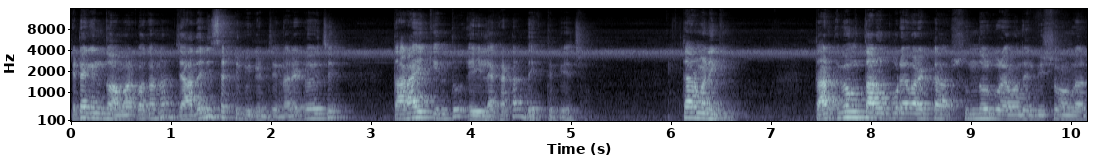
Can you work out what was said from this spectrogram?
এটা কিন্তু আমার কথা না, যাদেরই সার্টিফিকেট জেনারেট হয়েছে, তারাই কিন্তু এই লেখাটা দেখতে পেয়েছ। তার মানে কি? তার এবং তার উপরে আবার একটা সুন্দর করে আমাদের বিশ্ব বাংলার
